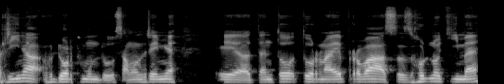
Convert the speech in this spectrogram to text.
října v Dortmundu. Samozřejmě i tento turnaj pro vás zhodnotíme.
